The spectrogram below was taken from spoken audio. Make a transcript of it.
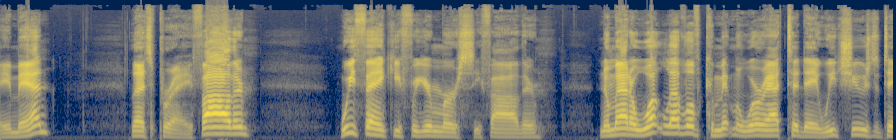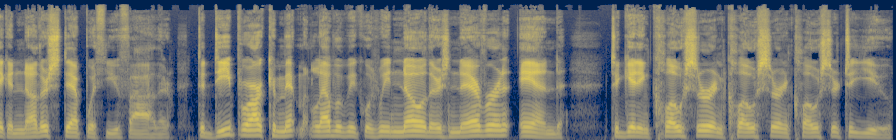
Amen? Let's pray. Father, we thank you for your mercy, Father. No matter what level of commitment we're at today, we choose to take another step with you, Father, to deeper our commitment level because we know there's never an end to getting closer and closer and closer to you.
